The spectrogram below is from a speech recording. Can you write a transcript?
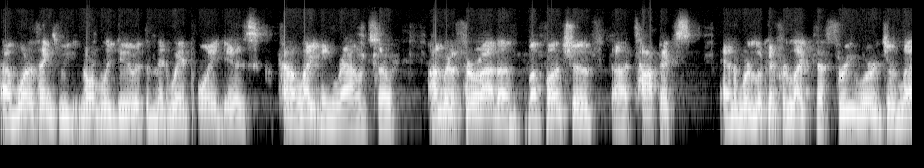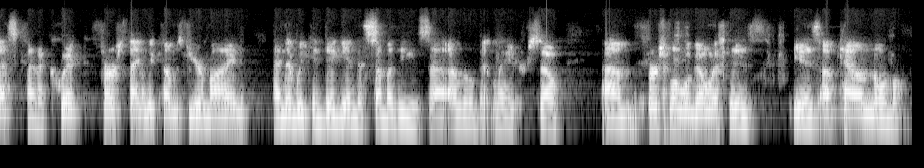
um, one of the things we normally do at the midway point is kind of lightning round so i'm going to throw out a, a bunch of uh, topics and we're looking for like the three words or less kind of quick first thing that comes to your mind and then we can dig into some of these uh, a little bit later. So, um, the first one we'll go with is is Uptown Normal.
